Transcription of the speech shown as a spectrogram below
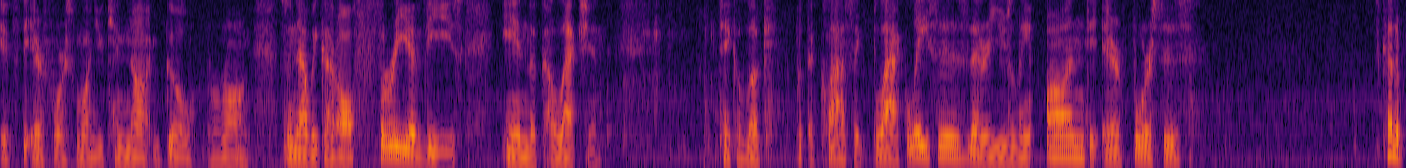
it's the Air Force One. You cannot go wrong. So now we got all three of these in the collection. Take a look with the classic black laces that are usually on the Air Forces. It's kind of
